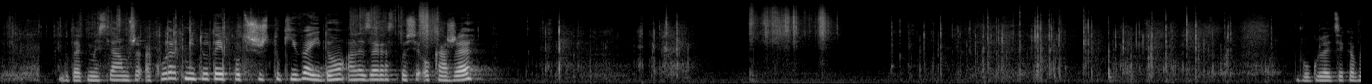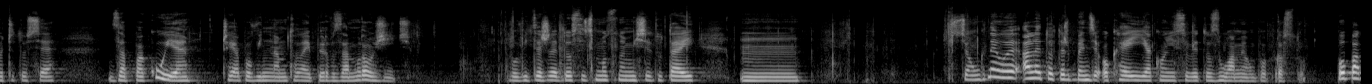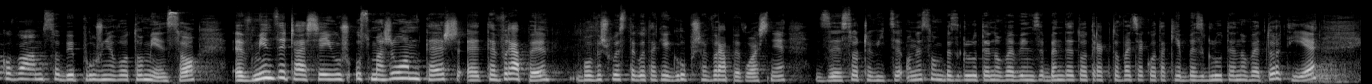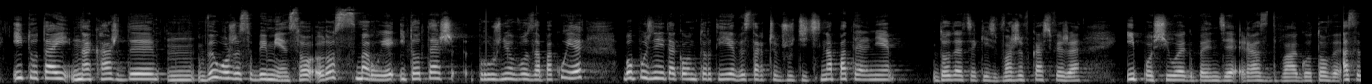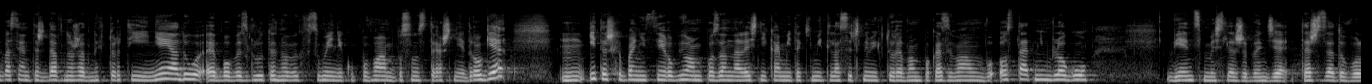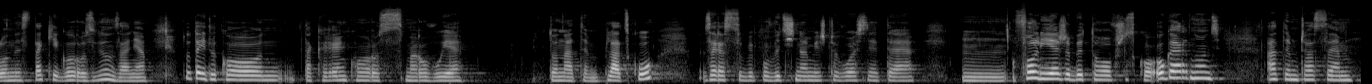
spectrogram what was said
Bo tak myślałam, że akurat mi tutaj po trzy sztuki wejdą, ale zaraz to się okaże. W ogóle ciekawe, czy to się zapakuje, czy ja powinnam to najpierw zamrozić. Bo widzę, że dosyć mocno mi się tutaj mm, ściągnęły, ale to też będzie ok, jak oni sobie to złamią po prostu. Popakowałam sobie próżniowo to mięso. E, W międzyczasie już usmażyłam też e, te wrapy, bo wyszły z tego takie grubsze wrapy właśnie z soczewicy. One są bezglutenowe, więc będę to traktować jako takie bezglutenowe tortille. I tutaj na każdy mm, wyłożę sobie mięso, rozsmaruję i to też próżniowo zapakuję, bo później taką tortillę wystarczy wrzucić na patelnię, dodać jakieś warzywka świeże i posiłek będzie raz, dwa gotowy. A Sebastian też dawno żadnych tortilli nie jadł, e, bo bezglutenowych w sumie nie kupowałam, bo są strasznie drogie. Mm, I też chyba nic nie robiłam poza naleśnikami takimi klasycznymi, które Wam pokazywałam w ostatnim vlogu. Więc myślę, że będzie też zadowolony z takiego rozwiązania. Tutaj tylko tak ręką rozsmarowuję to na tym placku. Zaraz sobie powycinam jeszcze właśnie te mm, folie, żeby to wszystko ogarnąć, a tymczasem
